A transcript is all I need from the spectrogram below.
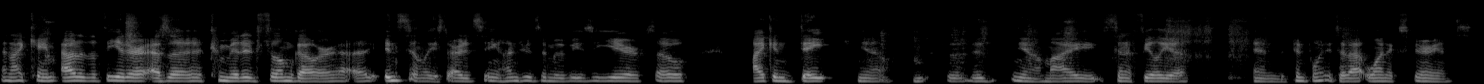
and I came out of the theater as a committed film goer. I instantly started seeing hundreds of movies a year, so I can date, you know, the, the, you know my cinephilia and pinpointed to that one experience.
